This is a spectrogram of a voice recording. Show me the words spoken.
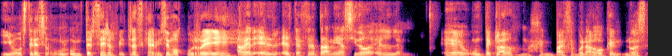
Y vos tenés un, tercero, mientras que a mí se me ocurre... A ver, el, el tercero para mí ha sido el, eh, un teclado, parece, bueno, algo que no, es,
